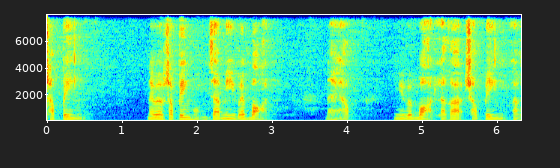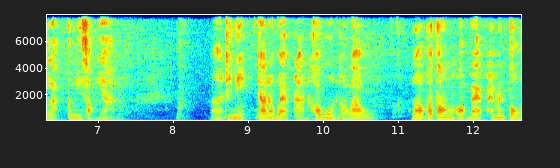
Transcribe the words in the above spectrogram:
ช้อปปิ้งในเว็บช้อปปิ้งผมจะมีเว็บบอร์ดนะครับ มีเว็บบอร์ดแล้วก็ช้อปปิ้งหลักๆ ก็มี 2 อย่างทีนี้การออกแบบฐานข้อมูลของเรา เราก็ต้องออกแบบให้มันตรง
